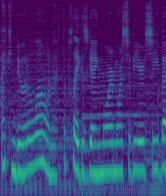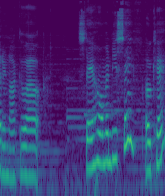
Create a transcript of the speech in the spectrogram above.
I can do it alone. The plague is getting more and more severe, so you better not go out. Stay home and be safe, okay?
